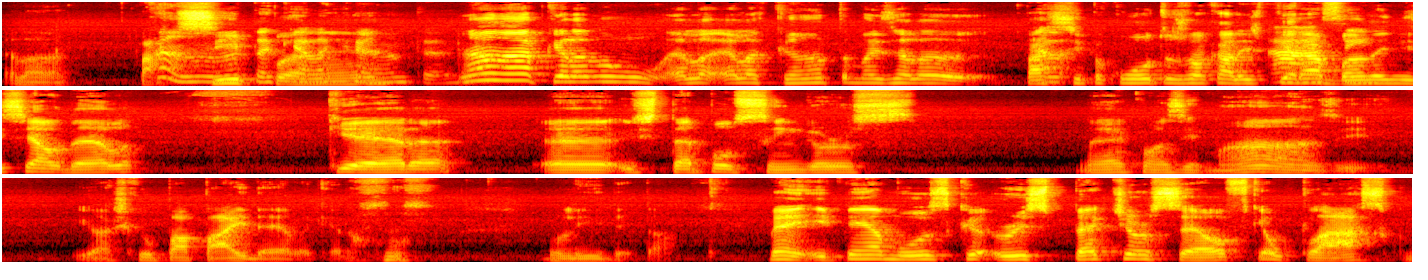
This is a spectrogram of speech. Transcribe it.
ela participa, canta, que ela né? canta. Não, não, é porque ela não. Ela, ela canta, mas ela participa com outros vocalistas, porque Ah, era a sim. banda inicial dela, que era é, Staple Singers, né? Com as irmãs e, e eu acho que o papai dela, que era um, o líder e tal. Bem, e tem a música Respect Yourself, que é o clássico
